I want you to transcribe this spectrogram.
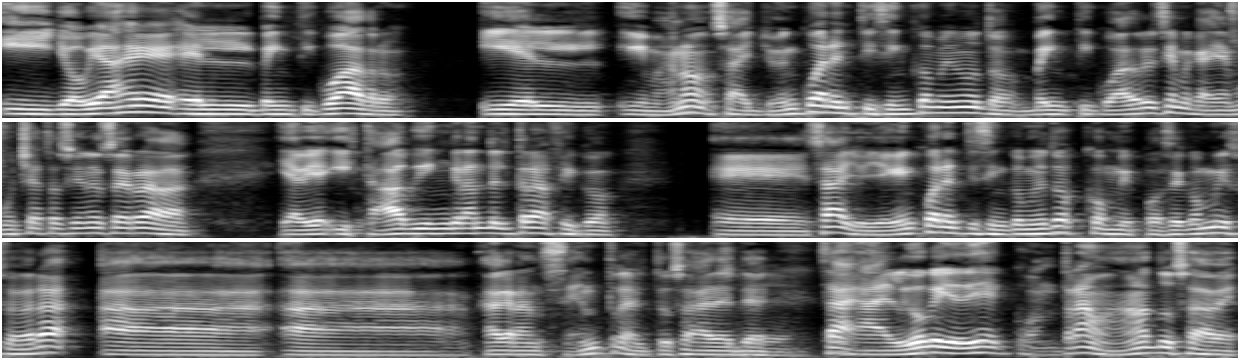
Y yo viajé el 24. Y el, y mano, o sea, yo en 45 minutos, 24 y se me caían muchas estaciones cerradas y había, y estaba bien grande el tráfico. Eh, o sea, yo llegué en 45 minutos con mi esposa y con mi suegra a, a, a Grand Central, tú sabes, desde, o sea, algo que yo dije, contra mano, tú sabes.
